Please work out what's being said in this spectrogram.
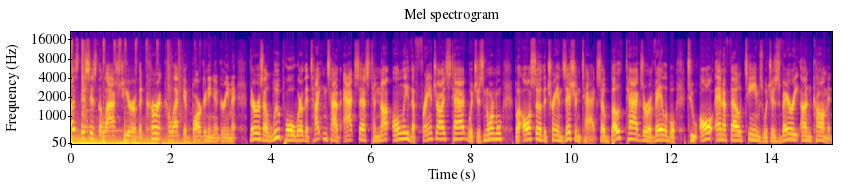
Because this is the last year of the current collective bargaining agreement, there is a loophole where the Titans have access to not only the franchise tag, which is normal, but also the transition tag. So both tags are available to all NFL teams, which is very uncommon.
